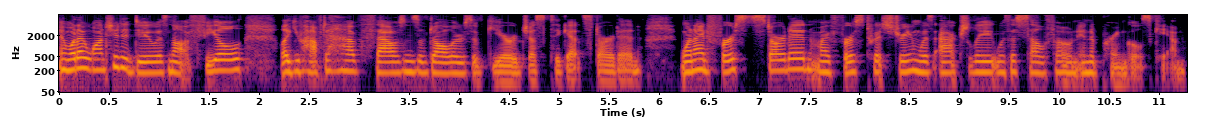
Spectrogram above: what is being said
And what I want you to do is not feel like you have to have thousands of dollars of gear just to get started. When I'd first started, my first Twitch stream was actually with a cell phone in a Pringles can.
